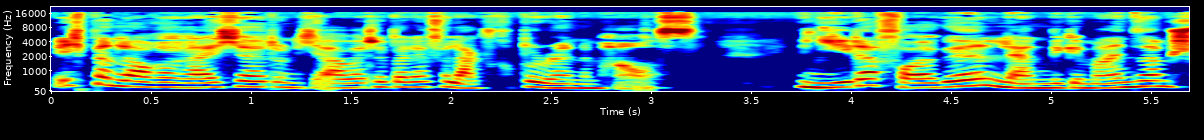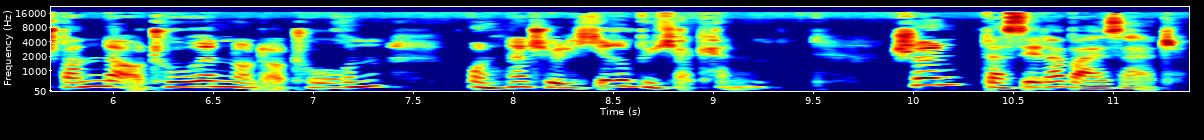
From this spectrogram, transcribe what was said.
Ich bin Laura Reichert und ich arbeite bei der Verlagsgruppe Random House. In jeder Folge lernen wir gemeinsam spannende Autorinnen und Autoren und natürlich ihre Bücher kennen. Schön, dass ihr dabei seid.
